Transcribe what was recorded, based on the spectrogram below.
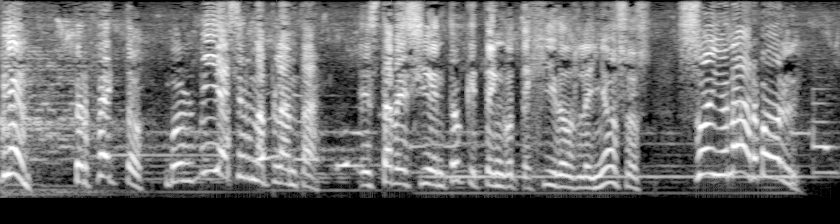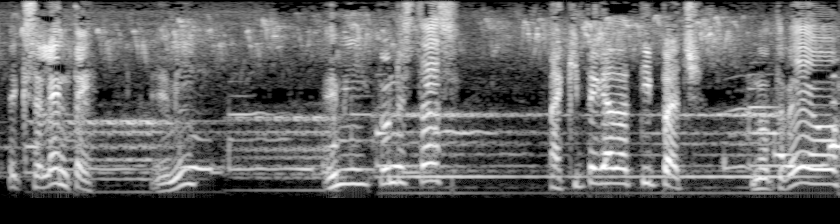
Bien, perfecto. Volví a ser una planta. Esta vez siento que tengo tejidos leñosos. ¡Soy un árbol! Excelente. Emi. Emi, ¿dónde estás? Aquí pegado a ti, Patch. No te veo.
